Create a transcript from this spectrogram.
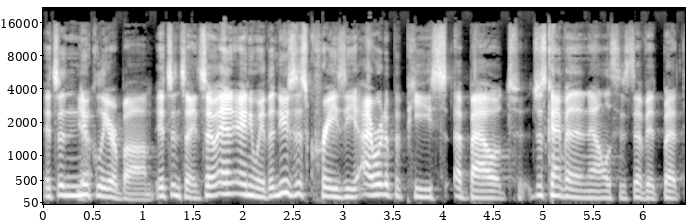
It's a nuclear bomb. It's insane. So, a- anyway, the news is crazy. I wrote up a piece about just kind of an analysis of it, but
